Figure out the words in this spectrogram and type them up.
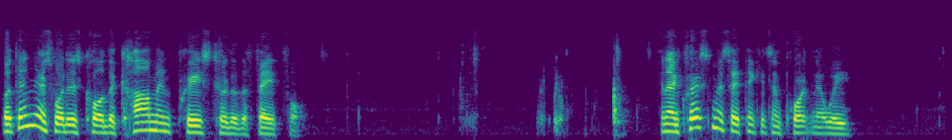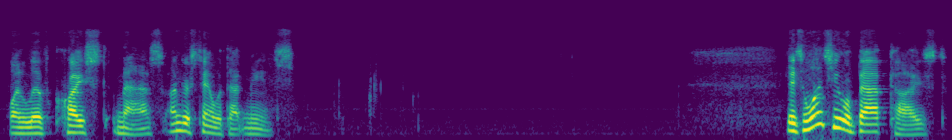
But then there's what is called the common priesthood of the faithful. And on Christmas, I think it's important that we, when live Christ Mass, understand what that means. It's once you were baptized,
